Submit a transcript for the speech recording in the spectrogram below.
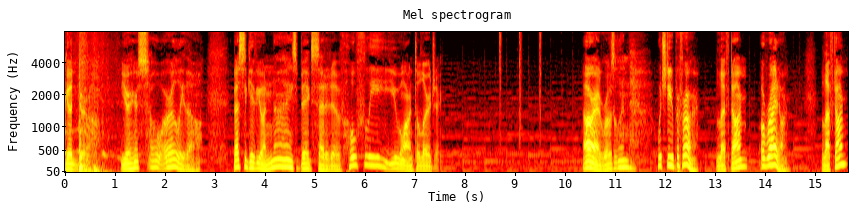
Good girl. You're here so early, though. Best to give you a nice big sedative. Hopefully, you aren't allergic. Alright, Rosalind. Which do you prefer? Left arm or right arm? Left arm?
